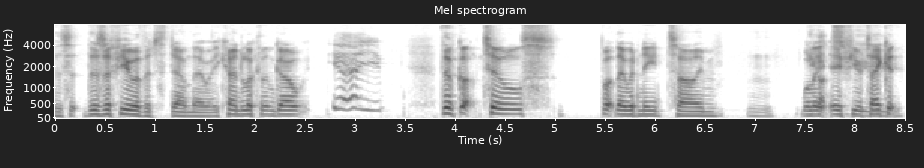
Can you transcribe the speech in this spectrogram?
there's a, there's a few others down there where you kind of look at them, and go, yeah, you, they've got tools, but they would need time. Mm. Well, got if you take it,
